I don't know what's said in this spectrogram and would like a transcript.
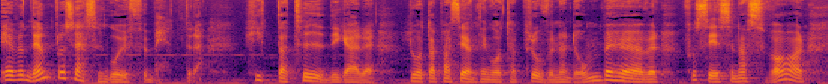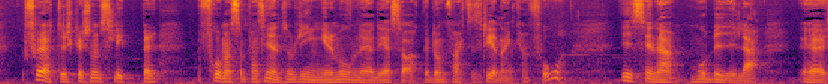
även den processen går ju att förbättra. Hitta tidigare, låta patienten gå och ta prover när de behöver, få se sina svar, sköterskor som slipper få massa patienter som ringer om onödiga saker de faktiskt redan kan få i sina mobila eh,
